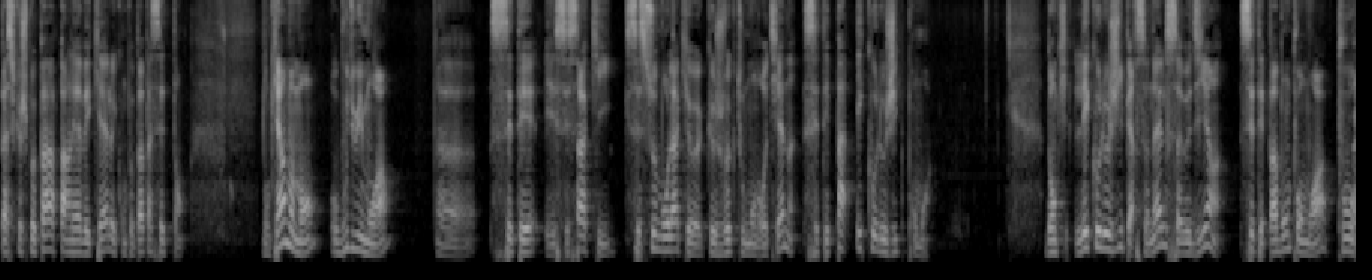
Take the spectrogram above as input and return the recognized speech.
parce que je peux pas parler avec elle et qu'on peut pas passer de temps. Donc il y a un moment, au bout de 8 mois, euh, c'était, et c'est ça qui, c'est ce mot-là que, que je veux que tout le monde retienne, c'était pas écologique pour moi. Donc l'écologie personnelle, ça veut dire c'était pas bon pour moi pour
